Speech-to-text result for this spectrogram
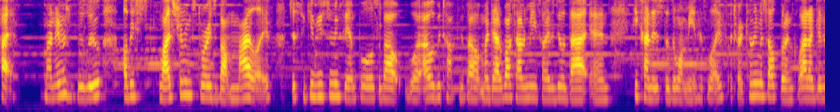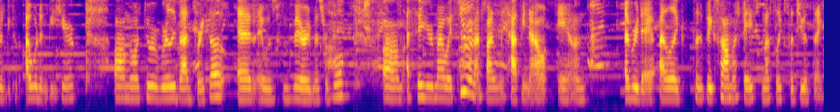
Hi, my name is Lulu. I'll be live streaming stories about my life just to give you some examples about what I will be talking about. My dad walked out of me, so I had to deal with that, and he kind of just doesn't want me in his life. I tried killing myself, but I'm glad I didn't because I wouldn't be here. Um, I went through a really bad breakup, and it was very miserable. Um, I figured my way through, and I'm finally happy now, and every day I like put a big smile on my face, and that's like such a good thing.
